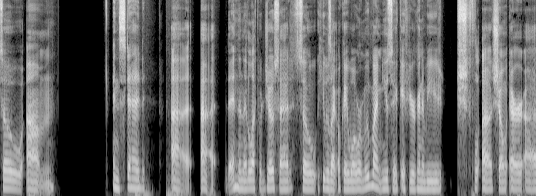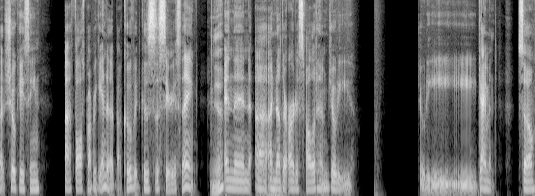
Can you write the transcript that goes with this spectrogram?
So, um, instead, uh, uh, and then they left what Joe said. So he was like, "Okay, well, remove my music if you're going to be sh- uh, show or uh, showcasing uh, false propaganda about COVID because it's a serious thing." Yeah. And then uh, another artist followed him, Jody, Jody Diamond. So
